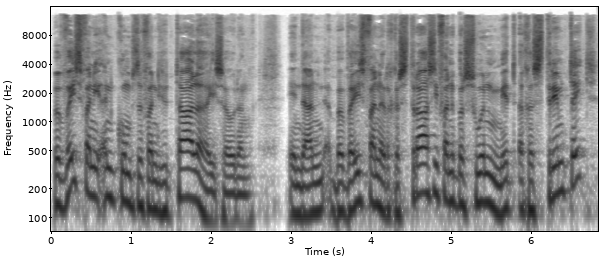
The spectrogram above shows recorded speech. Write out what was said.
bewys van die inkomste van die totale huishouding en dan bewys van registrasie van 'n persoon met 'n gestremdheid,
